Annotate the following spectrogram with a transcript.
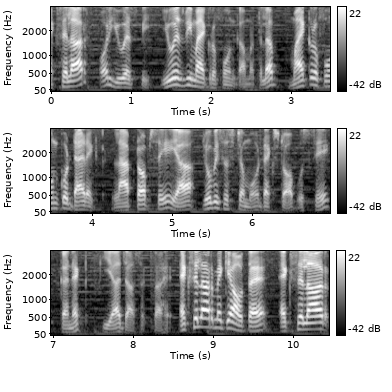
एक्सएलआर और यूएसबी यूएसबी माइक्रोफोन का मतलब माइक्रोफोन को डायरेक्ट लैपटॉप से या जो भी सिस्टम हो डेस्कटॉप, उससे कनेक्ट किया जा सकता है। एक्सएलआर में क्या होता है? एक्सएलआर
